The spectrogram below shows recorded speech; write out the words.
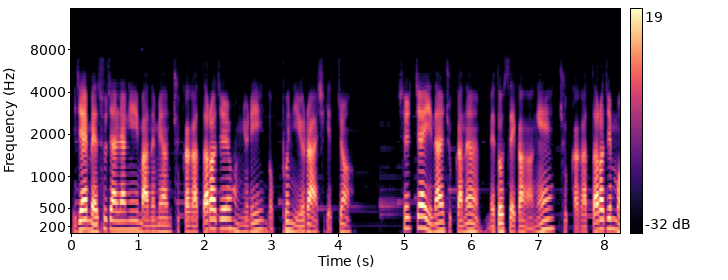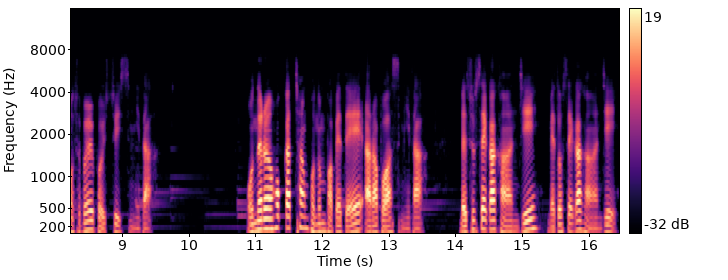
이제 매수 잔량이 많으면 주가가 떨어질 확률이 높은 이유를 아시겠죠? 실제 이날 주가는 매도세 강황에 주가가 떨어진 모습을 볼 수 있습니다. 오늘은 호가창 보는 법에 대해 알아보았습니다. 매수세가 강한지 매도세가 강한지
